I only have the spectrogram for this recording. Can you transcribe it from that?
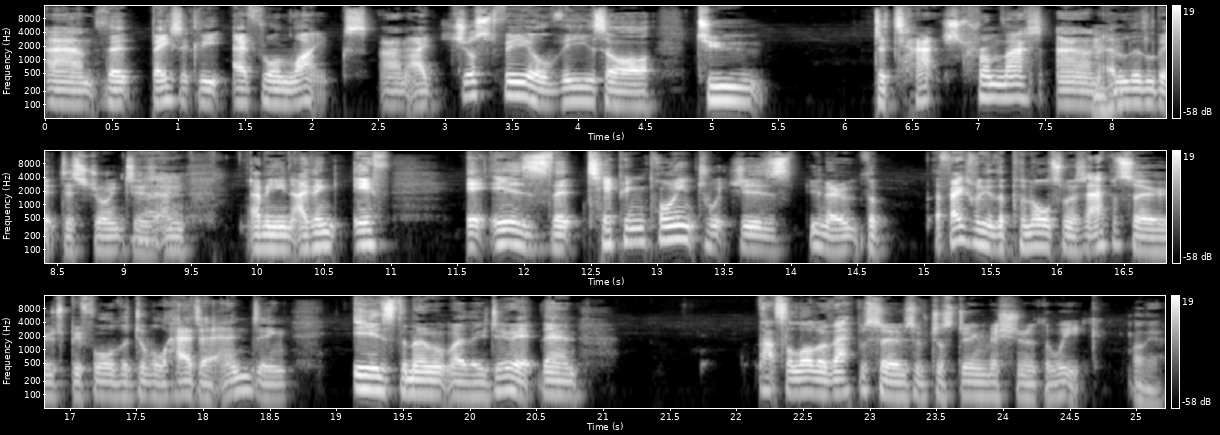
and that basically everyone likes. And I just feel these are too detached from that and a little bit disjointed. And I mean, I think if it is that tipping point, which is, you know, the effectively the penultimate episode before the double header ending is the moment where they do it, then that's a lot of episodes of just doing mission of the week. Well, yeah.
